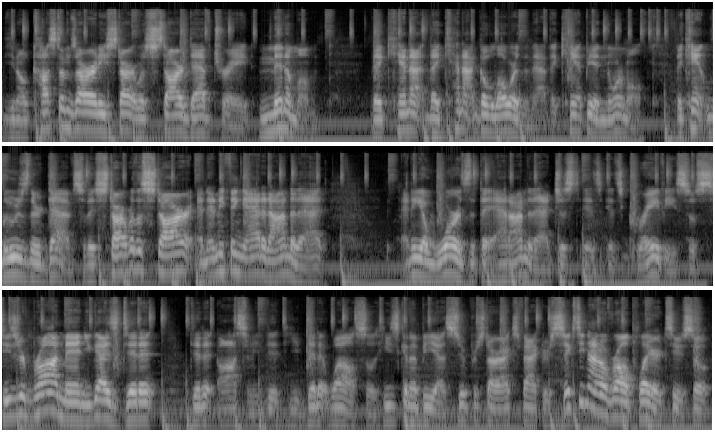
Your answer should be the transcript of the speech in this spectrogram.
you know, customs already start with star dev trait minimum. They cannot they cannot go lower than that. They can't be a normal. They can't lose their dev. So they start with a star and anything added onto that, any awards that they add onto that just is it's gravy. So Caesar Braun, man, you guys did it. Did it awesome. You did you did it well. So he's gonna be a superstar X Factor. 69 overall player too. So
